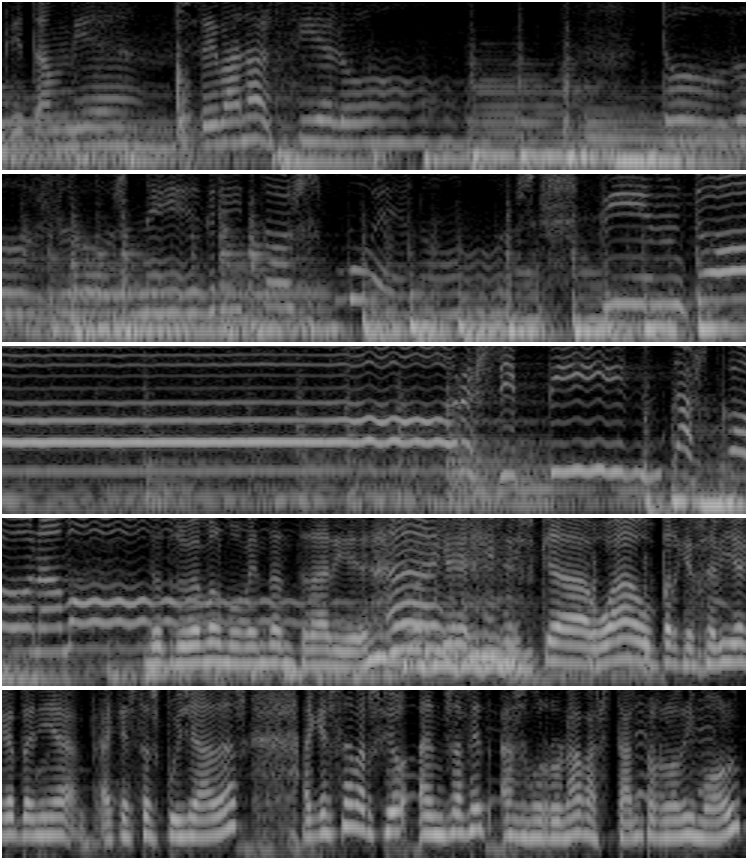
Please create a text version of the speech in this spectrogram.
que también se van al cielo. No trobem el moment d'entrar-hi, eh? Perquè és que, uau, perquè sabia que tenia aquestes pujades. Aquesta versió ens ha fet esborronar bastant, per no dir molt,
